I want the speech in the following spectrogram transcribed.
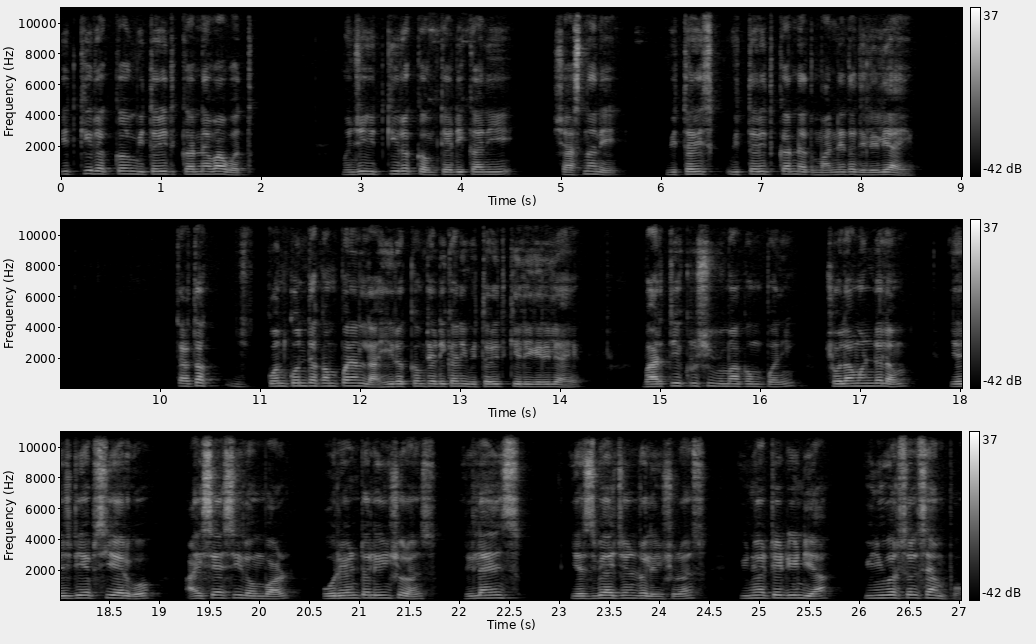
इतकी रक्कम वितरित करण्याबाबत म्हणजे इतकी रक्कम त्या ठिकाणी शासनाने वितरित वितरित करण्यात मान्यता दिलेली आहे. तर आता कोणकोणत्या कंपन्यांना ही रक्कम त्या ठिकाणी वितरित केली गेलेली आहे? भारतीय कृषी विमा कंपनी छोलामंडलम एच डी एफ सी एर्गो आय सी आय सी लोंबार्ड ओरिएंटल इन्शुरन्स रिलायन्स एस बी आय जनरल इन्शुरन्स युनायटेड इंडिया युनिव्हर्सल सॅम्पो.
